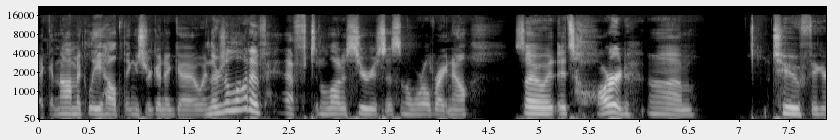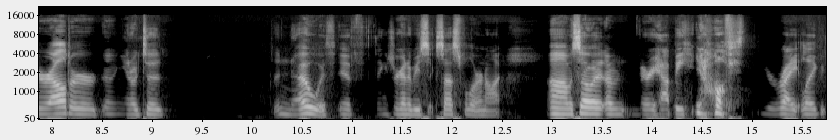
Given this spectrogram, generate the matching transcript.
economically how things are going to go. And there's a lot of heft and a lot of seriousness in the world right now, so it, it's hard um, to figure out or you know to know if if things are going to be successful or not. Um, so I, I'm very happy. You know, you're right. Like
